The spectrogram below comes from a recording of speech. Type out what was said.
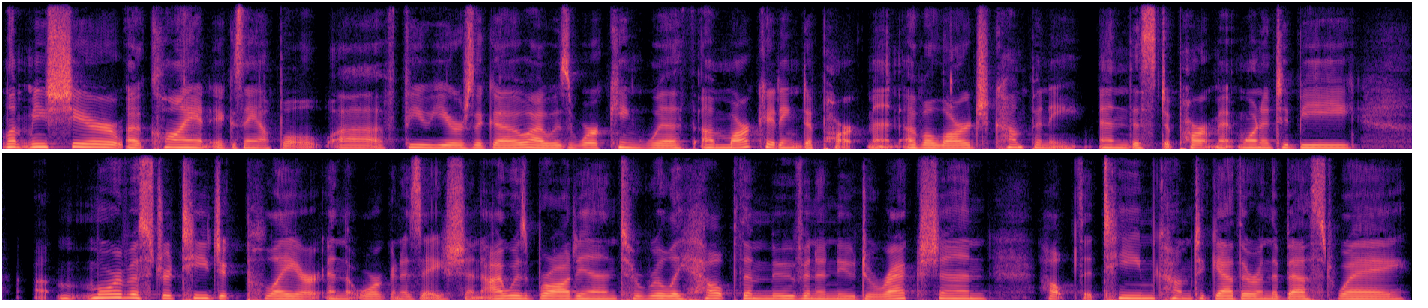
Let me share a client example. A few years ago, I was working with a marketing department of a large company, and this department wanted to be uh, more of a strategic player in the organization. I was brought in to really help them move in a new direction, help the team come together in the best way.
